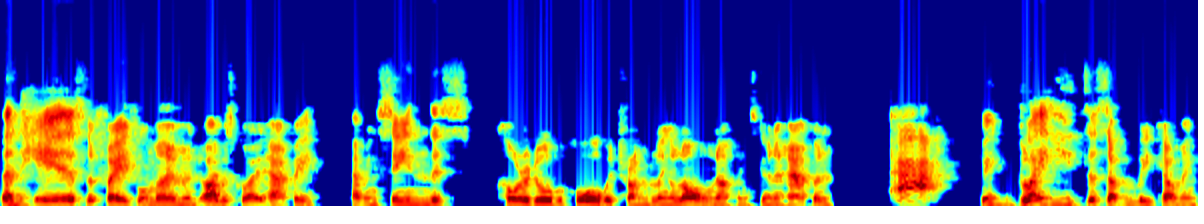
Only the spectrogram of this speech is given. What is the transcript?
Then here's the fatal moment. I was quite happy, having seen this corridor before. We're trundling along, nothing's going to happen. Ah! Big blades are suddenly coming.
